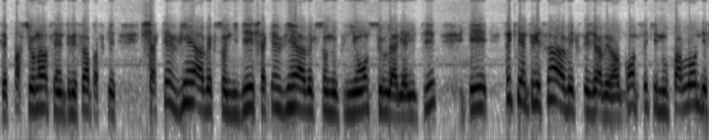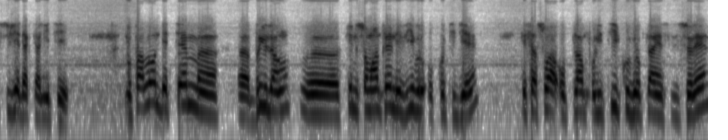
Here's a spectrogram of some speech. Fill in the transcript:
C'est passionnant, c'est intéressant parce que chacun vient avec son idée, chacun vient avec son opinion sur la réalité. Et ce qui est intéressant avec ces genre de rencontres, c'est que nous parlons des sujets d'actualité. Nous parlons des thèmes brûlants que nous sommes en train de vivre au quotidien que ce soit au plan politique ou au plan institutionnel,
